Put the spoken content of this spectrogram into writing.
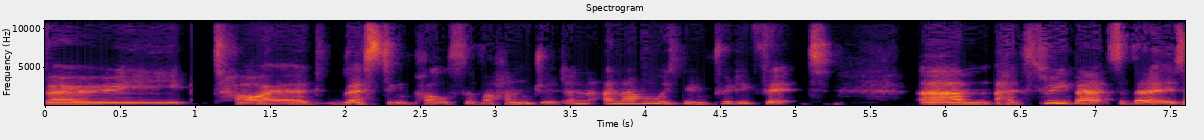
very tired, resting pulse of 100. And, and I've always been pretty fit. Um, I had three bouts of those,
